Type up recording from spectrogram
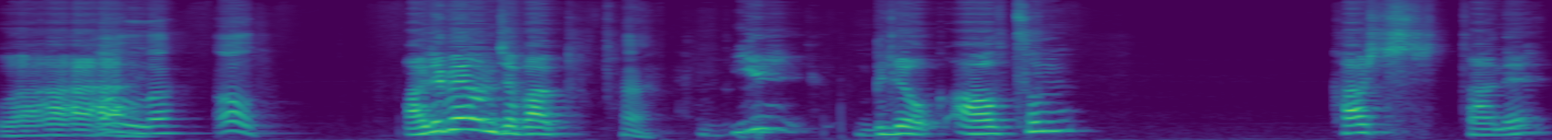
Vay. Al la. Al. Ali Bey amca bak Heh. bir blok altın kaç tane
